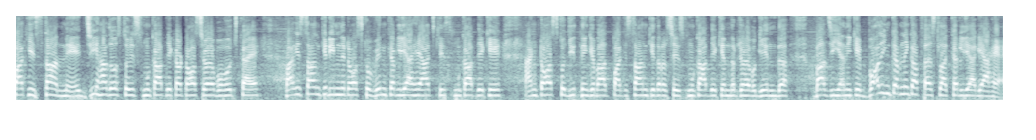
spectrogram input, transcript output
पाकिस्तान ने। जी हाँ दोस्तों, इस मुकाबले का टॉस जो है वो हो चुका है। पाकिस्तान की टीम ने टॉस को विन कर लिया है आज के इस मुकाबले के। एंड टॉस को जीतने के बाद पाकिस्तान की तरफ़ से इस मुकाबले के अंदर जो है वो गेंदबाजी, यानी कि बॉलिंग करने का फैसला कर लिया गया है।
